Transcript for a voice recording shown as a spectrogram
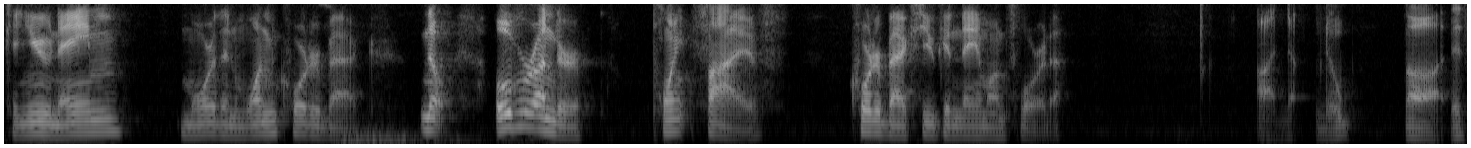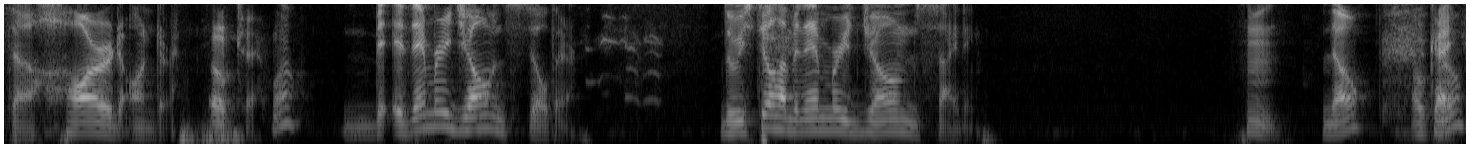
can you name more than one quarterback? No, over under 0.5 quarterbacks you can name on Florida. Uh, no, nope. Uh, it's a hard under. Okay, well, Is Emory Jones still there? Do we still have an Emory Jones sighting? Hmm. No? Okay. No?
